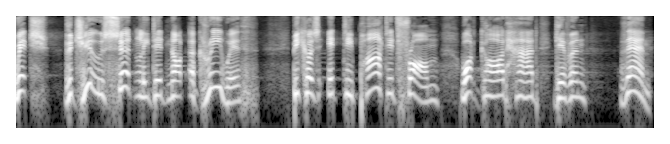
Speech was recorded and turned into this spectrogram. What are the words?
which the Jews certainly did not agree with because it departed from what God had given them.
